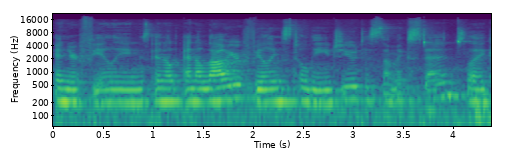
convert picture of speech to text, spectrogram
in your feelings and, and allow your feelings to lead you to some extent. Like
